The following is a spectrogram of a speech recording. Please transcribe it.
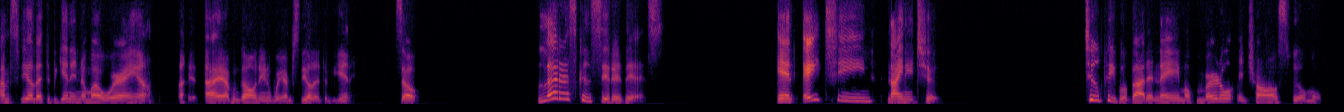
I'm still at the beginning no matter where I am. I, I haven't gone anywhere. I'm still at the beginning. So let us consider this. In 1892, two people by the name of Myrtle and Charles Fillmore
